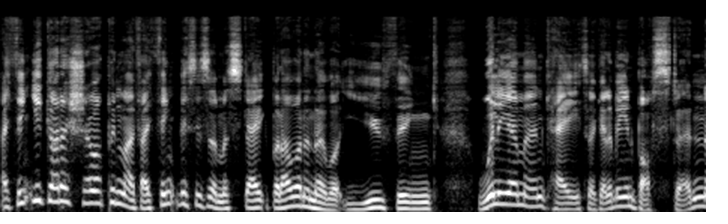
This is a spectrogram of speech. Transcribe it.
I think you got to show up in life. I think this is a mistake, but I want to know what you think. William and Kate are going to be in Boston,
